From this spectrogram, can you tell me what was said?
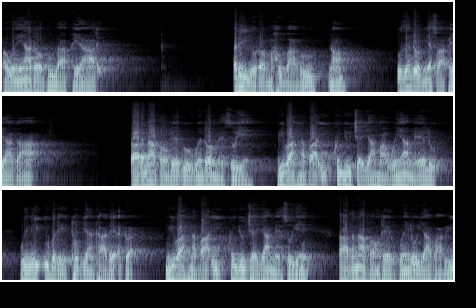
မဝင်ရတော့ဘူးလားဖရာတဲ့။အဲ့ဒီလိုတော့မဟုတ်ပါဘူးနော်။ဦးဇင်းတို့မြတ်စွာဘုရားကသာသနာပေါင်းထဲကိုဝင်တော့မယ်ဆိုရင် မိဘနှစ်ပါးဤခွင့်ပြုချက်ရမှဝင်ရမယ်လို့ဝီနီးဥပဒေထုတ်ပြန်ထားတဲ့အတွက်မိဘနှစ်ပါးဤခွင့်ပြုချက်ရမယ်ဆိုရင် သာသနာပေါင်းထဲဝင်လို့ရပါပြီ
